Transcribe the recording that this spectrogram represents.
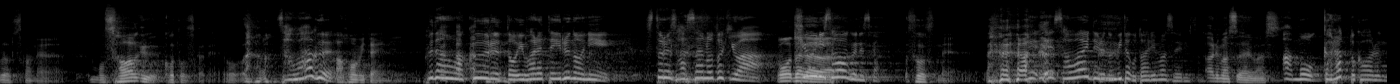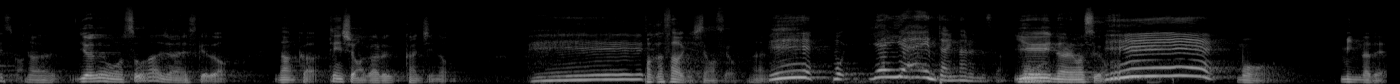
なんですかね。もう騒ぐことですかね。騒ぐ？アホみたいに。普段はクールと言われているのにストレス発散の時は急に騒ぐんですか？そうですね。ええ騒いでるの見たことあります？エリさん。ありますあります。あもうガラッと変わるんですか？はい。いやでもそうなんじゃないですけどなんかテンション上がる感じの。へえバカ騒ぎしてますよ。えー、もうイエイイエイみたいになるんですか？イエーイになりますよ。ええもうみんなで。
